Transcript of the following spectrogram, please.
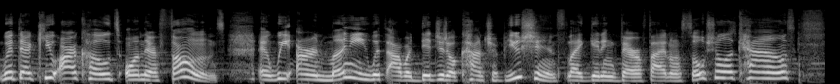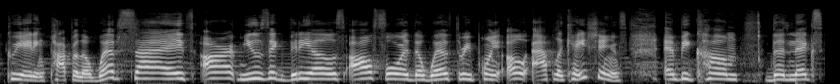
with their QR codes on their phones. And we earn money with our digital contributions, like getting verified on social accounts creating popular websites, art, music, videos, all for the Web 3.0 applications and become the next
